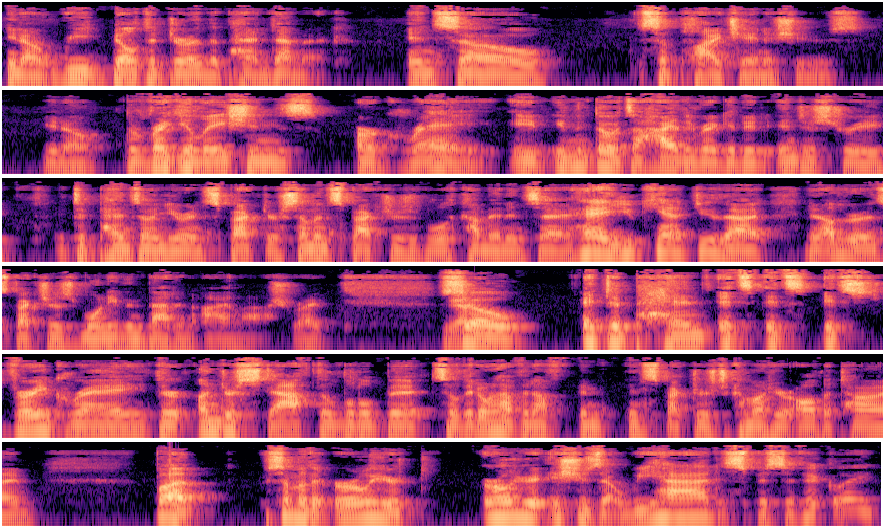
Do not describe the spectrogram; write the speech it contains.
you know, we built it during the pandemic. And so supply chain issues, you know, the regulations are gray. Even though it's a highly regulated industry, it depends on your inspector. Some inspectors will come in and say, Hey, you can't do that. And other inspectors won't even bat an eyelash, right? So it depends. It's, it's, it's very gray. They're understaffed a little bit. So they don't have enough in- inspectors to come out here all the time. But some of the earlier, earlier issues that we had specifically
